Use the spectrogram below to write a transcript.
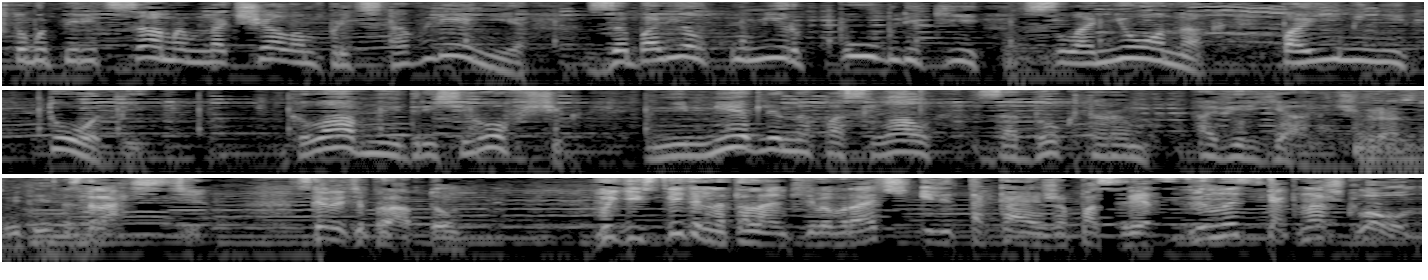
чтобы перед самым началом представления заболел кумир публики слоненок по имени Тоби. Главный дрессировщик немедленно послал за доктором Аверьяновичем. Здравствуйте. Здрасте. Скажите правду. Вы действительно талантливый врач или такая же посредственность, как наш клоун?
